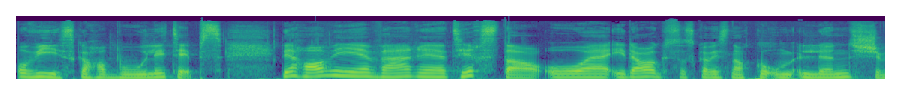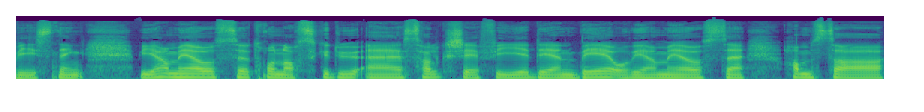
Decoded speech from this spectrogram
Og vi skal ha boligtips. Det har vi hver tirsdag, og i dag så skal vi snakke om lunsjvisning. Vi har med oss Trond Aske, du er salgssjef i DNB, og vi har med oss Hamsa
